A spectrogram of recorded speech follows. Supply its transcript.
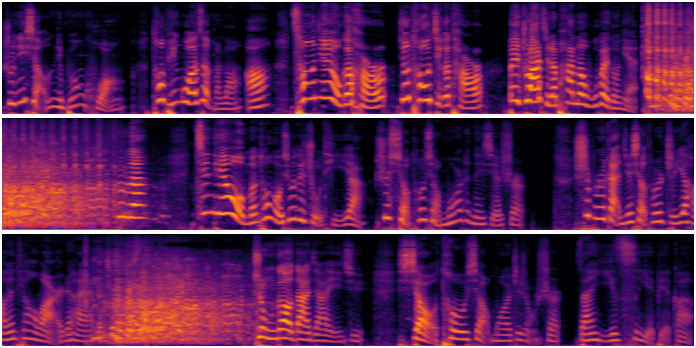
说你小子你不用狂，偷苹果怎么了啊？曾经有个猴就偷几个桃，被抓起来判了五百多年，对不对？今天我们脱口秀的主题呀是小偷小摸的那些事儿。是不是感觉小偷职业好像挺好玩的？还 忠告大家一句：小偷小摸这种事儿，咱一次也别干啊！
